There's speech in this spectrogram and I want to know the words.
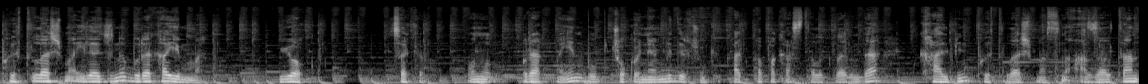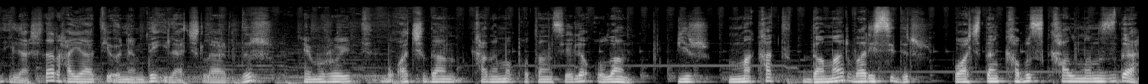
Pıhtılaşma ilacını bırakayım mı? Yok. Sakın. Onu bırakmayın. Bu çok önemlidir çünkü kalp kapak hastalıklarında kalbin pıhtılaşmasını azaltan ilaçlar hayati önemde ilaçlardır. Hemoroid bu açıdan kanama potansiyeli olan bir makat damar varisidir. Bu açıdan kabız kalmanızı da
